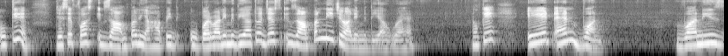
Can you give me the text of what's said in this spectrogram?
ओके जैसे फ़र्स्ट एग्जांपल यहाँ पे ऊपर वाले में दिया था जस्ट एग्जांपल नीचे वाले में दिया हुआ है okay eight and one one is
